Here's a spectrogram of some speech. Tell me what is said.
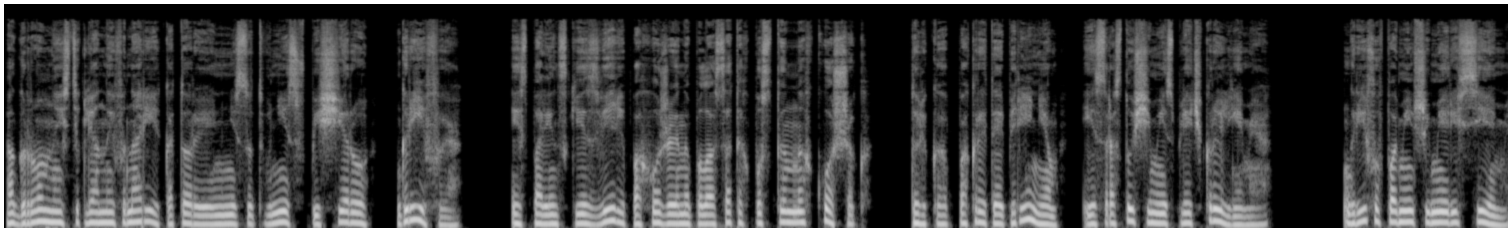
огромные стеклянные фонари, которые несут вниз в пещеру грифы. Исполинские звери, похожие на полосатых пустынных кошек, только покрытые оперением и с растущими из плеч крыльями. Грифов по меньшей мере семь,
